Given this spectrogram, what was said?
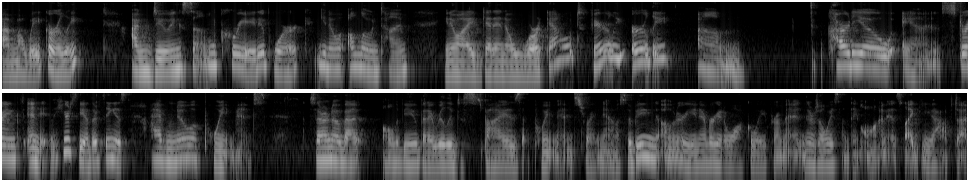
I'm awake early. I'm doing some creative work, you know, alone time. You know, I get in a workout fairly early. Um, cardio and strength. And here's the other thing is I have no appointments. So I don't know about all of you, but I really despise appointments right now. So being the owner, you never get to walk away from it. There's always something on. It's like you have to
